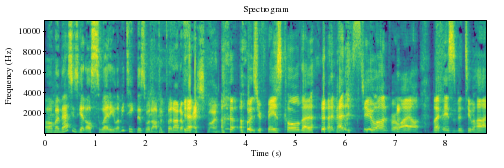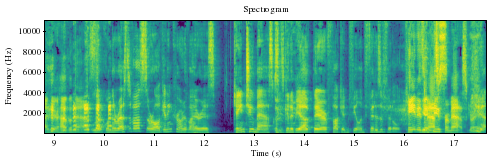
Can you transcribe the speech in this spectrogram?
oh! My mask is getting all sweaty. Let me take this one off and put on a Yeah. fresh one. oh, is your face cold? I, I've had these two on for a while. My face has been too hot. Here, have a mask. look, when the rest of us are all getting coronavirus, Kane two masks is gonna be out there fucking feeling fit as a fiddle. Kane is Yeah, mask for mask, right? Yeah.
